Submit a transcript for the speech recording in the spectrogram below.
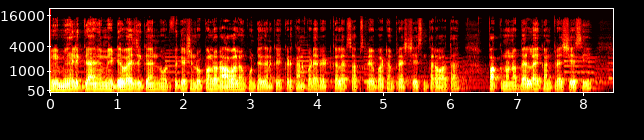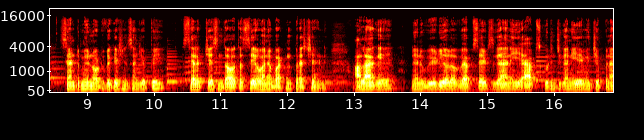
మీ మెయిల్కి కానీ మీ డివైస్కి కానీ నోటిఫికేషన్ రూపంలో రావాలనుకుంటే కనుక ఇక్కడ కనపడే red colour subscribe button press చేసిన తర్వాత పక్కనున్న బెల్ ఐకాన్ ప్రెస్ చేసి సెంట్ మీ నోటిఫికేషన్స్ అని చెప్పి సెలెక్ట్ చేసిన తర్వాత సేవ్ అనే బటన్ ప్రెస్ చేయండి. అలాగే నేను వీడియోలో వెబ్సైట్స్ కానీ యాప్స్ గురించి కానీ ఏమి చెప్పినా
